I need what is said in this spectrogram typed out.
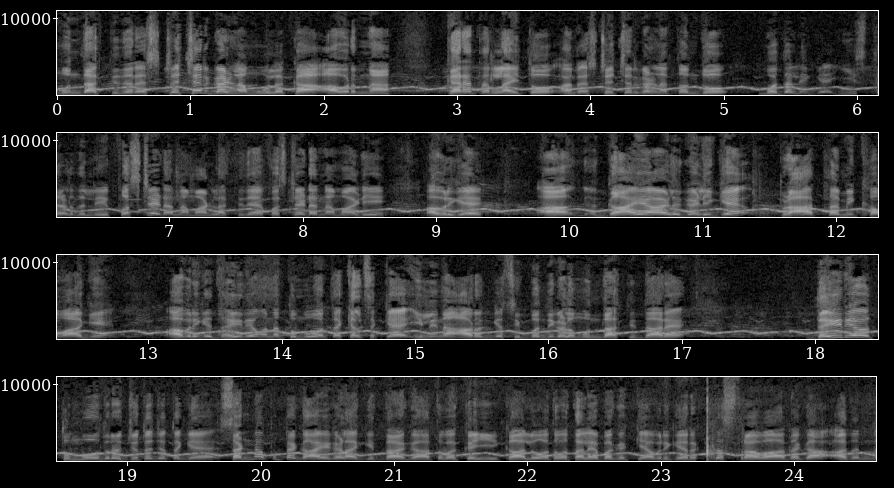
ಮುಂದಾಗ್ತಿದ್ದಾರೆ. ಸ್ಟ್ರೆಚರ್ಗಳನ್ನ ಮೂಲಕ ಅವರನ್ನ ಕರೆತರಲಾಯಿತು. ಅಂದ್ರೆ ಸ್ಟ್ರೆಚರ್ಗಳನ್ನ ತಂದು ಮೊದಲಿಗೆ ಈ ಸ್ಥಳದಲ್ಲಿ ಫಸ್ಟ್ ಏಡ್ ಅನ್ನ ಮಾಡಲಾಗ್ತಿದೆ. ಫಸ್ಟ್ ಏಡ್ ಅನ್ನ ಮಾಡಿ ಅವರಿಗೆ ಆ ಗಾಯಾಳುಗಳಿಗೆ ಪ್ರಾಥಮಿಕವಾಗಿ ಅವರಿಗೆ ಧೈರ್ಯವನ್ನು ತುಂಬುವಂಥ ಕೆಲಸಕ್ಕೆ ಇಲ್ಲಿನ ಆರೋಗ್ಯ ಸಿಬ್ಬಂದಿಗಳು ಮುಂದಾಗ್ತಿದ್ದಾರೆ. ಧೈರ್ಯ ತುಂಬುವುದರ ಜೊತೆ ಜೊತೆಗೆ ಸಣ್ಣ ಪುಟ್ಟ ಗಾಯಗಳಾಗಿದ್ದಾಗ ಅಥವಾ ಕೈ, ಕಾಲು ಅಥವಾ ತಲೆಭಾಗಕ್ಕೆ ಅವರಿಗೆ ರಕ್ತಸ್ರಾವ ಆದಾಗ ಅದನ್ನ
